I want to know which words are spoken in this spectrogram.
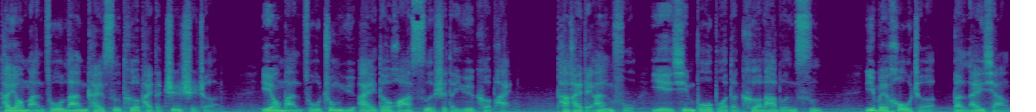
他要满足兰开斯特派的支持者，也要满足忠于爱德华四世的约克派。他还得安抚野心勃勃的克拉伦斯，因为后者本来想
